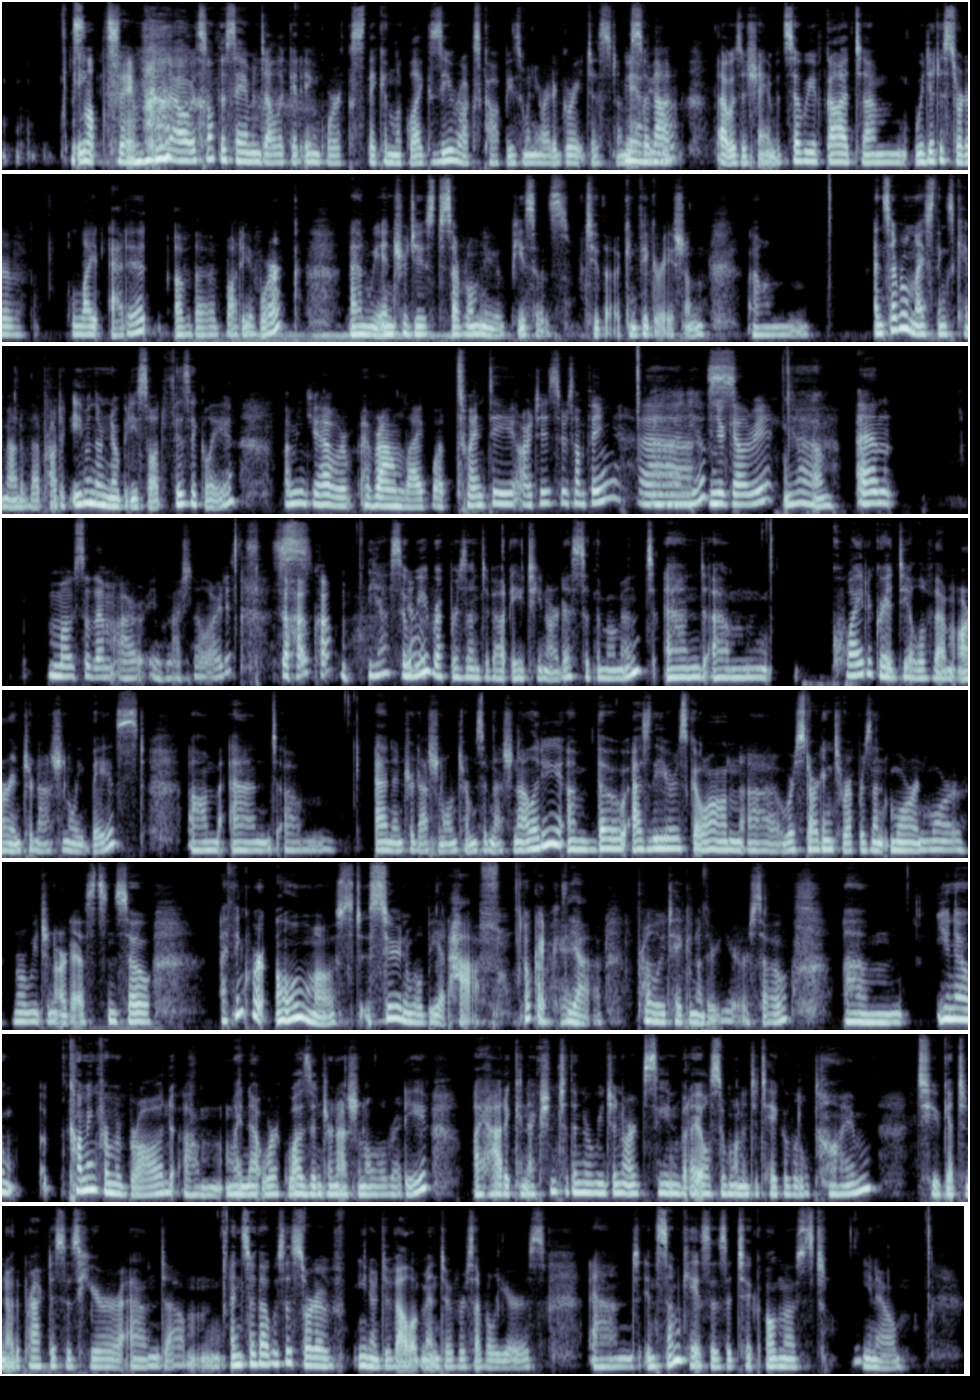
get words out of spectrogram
It's not the same. no, it's not the same in delicate ink works. They can look like Xerox copies when you're at a great distance. Yeah. so that that was a shame. But so we've got um, we did a sort of light edit of the body of work, and we introduced several new pieces to the configuration. Um, and several nice things came out of that project, even though nobody saw it physically. I mean, you have around like what twenty artists or something uh, yes. in your gallery, Yeah. and most of them are international artists. So how come? Yeah, so Yeah. we represent about 18 artists at the moment, and um, quite a great deal of them are internationally based um, and um, and international in terms of nationality. Um, though as the years go on, uh, we're starting to represent more and more Norwegian artists, and so I think we're almost soon. We'll be at half. Okay. Okay. Yeah, probably take another year or so. Um, you know, coming from abroad, um, my network was international already. I had a connection to the Norwegian art scene, but I also wanted to take a little time to get to know the practices here, and um, and so that was a sort of you know development over several years, and in some cases it took almost you know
